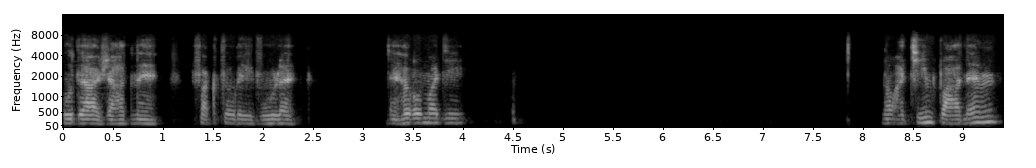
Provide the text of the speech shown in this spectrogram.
Buda žádné faktory vůle nehromadí. No a tím pádem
